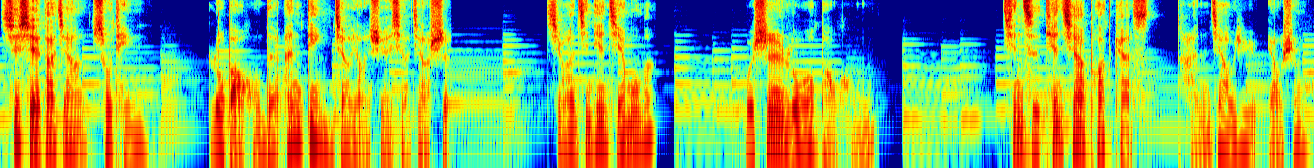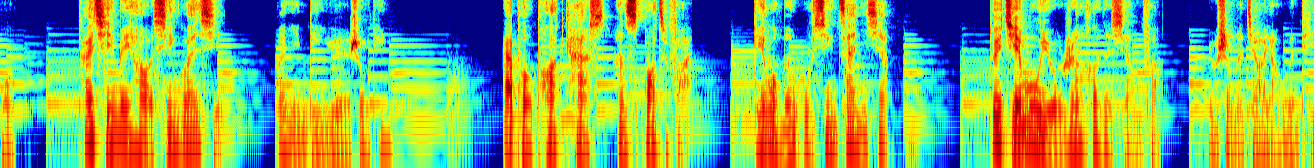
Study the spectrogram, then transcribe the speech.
谢谢大家收听罗宝红的安定教养学小教室。喜欢今天节目吗？我是罗宝红，亲子天下 Podcast，谈教育，聊生活。开启美好新关系，欢迎订阅收听 Apple Podcast 和 Spotify，给我们五星赞一下。对节目有任何的想法，有什么教养问题，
